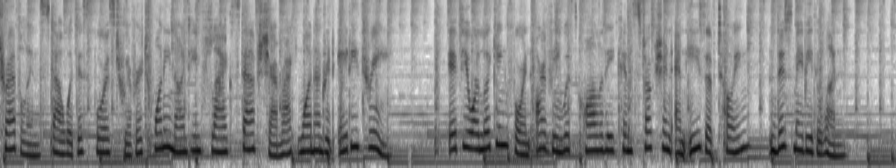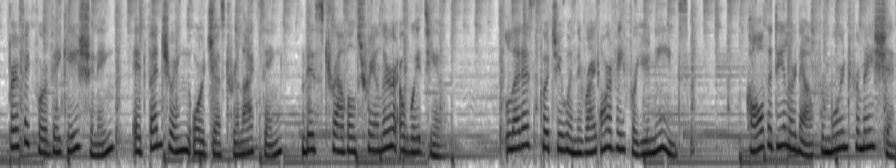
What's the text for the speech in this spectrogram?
Travel in style with this Forest River 2019 Flagstaff Shamrock 183. If you are looking for an RV with quality construction and ease of towing, this may be the one. Perfect for vacationing, adventuring or just relaxing, this travel trailer awaits you. Let us put you in the right RV for your needs. Call the dealer now for more information.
